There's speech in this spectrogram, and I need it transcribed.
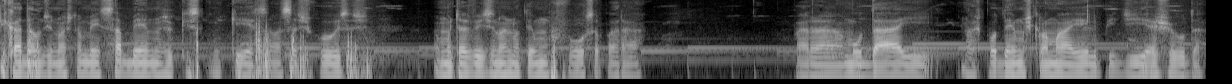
E cada um de nós também sabemos o que, o que são essas coisas. Muitas vezes nós não temos força para, para mudar e nós podemos clamar a Ele, pedir ajuda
